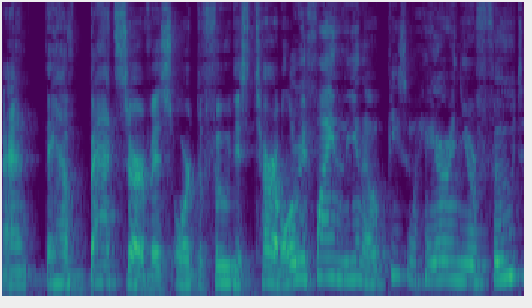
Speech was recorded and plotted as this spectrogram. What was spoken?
and they have bad service or the food is terrible or you find, you know, a piece of hair in your food,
